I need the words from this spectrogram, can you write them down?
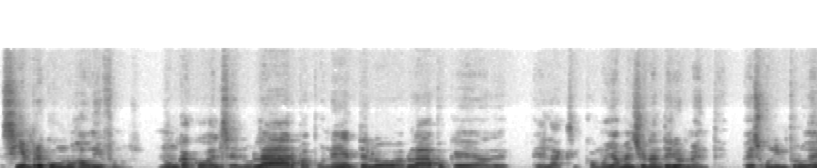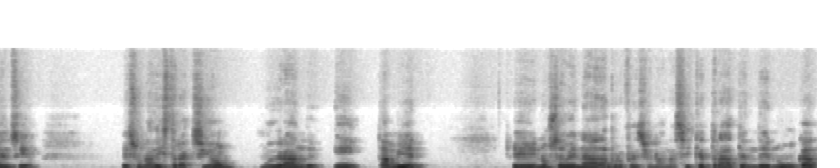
siempre con unos audífonos. Nunca coge el celular para ponértelo, hablar, porque el, como ya mencioné anteriormente, es una imprudencia, es una distracción muy grande y también eh, no se ve nada profesional. Así que traten de nunca,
